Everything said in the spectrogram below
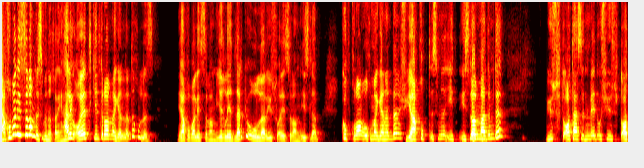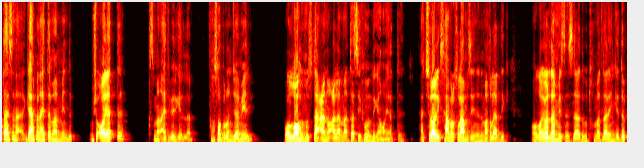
Yaqub alayhissalomni ismini qarang. Haligi oyatni keltira olmaganlarda xullas. Yaqub alayhissalom yig'laydilarku o'g'illari yusuf alayhissalomni eslab. Ko'p qur'on o'qimaganimdan shu yaqubni ismini eslolmadimda yusufni otasi nima edi? O'sha yusufni otasini gapini aytaman men deb o'sha oyatni qisman aytib berganlar. Fasobrun jamil. Vallohu mustaanu alama tasifun degan oyatni. Ha chiroyli sabr qilamiz endi nima qilardik? Alloh yordam bersin sizlarni bu tuhmatlaringga deb.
